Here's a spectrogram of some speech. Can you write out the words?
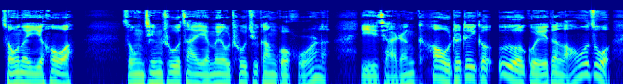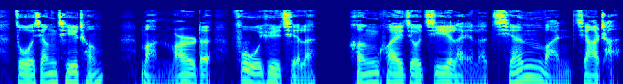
从那以后啊，宋青书再也没有出去干过活了。一家人靠着这个恶鬼的劳作，坐享其成，慢慢的富裕起来，很快就积累了千万家产。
